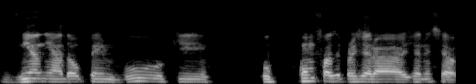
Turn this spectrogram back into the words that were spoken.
vinha alinhado ao PMBOK, como fazer para gerar gerenciar,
